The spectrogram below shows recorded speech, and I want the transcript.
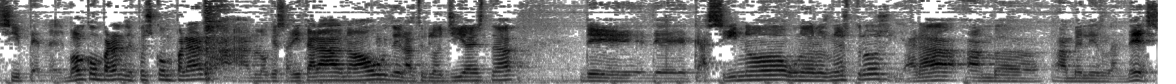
si les vol comparar, després comparar amb el que s'ha dit ara nou de la trilogia esta de, de Casino, uno de los nuestros, i ara amb, eh, amb l'irlandès.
